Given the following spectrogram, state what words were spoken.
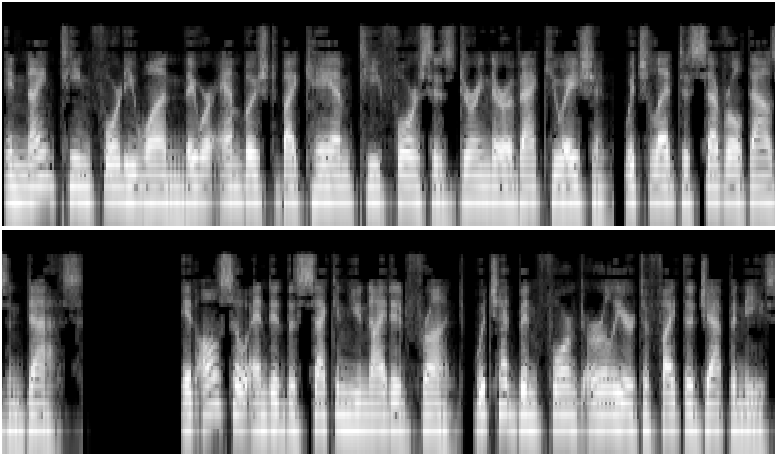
In 1941 they were ambushed by KMT forces during their evacuation, which led to several thousand deaths. It also ended the Second United Front, which had been formed earlier to fight the Japanese.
